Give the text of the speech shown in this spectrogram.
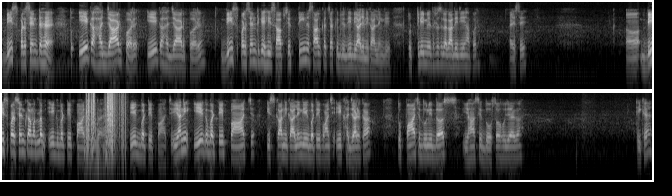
बीस परसेंट है तो एक हज़ार पर, एक हज़ार पर बीस परसेंट के हिसाब से तीन साल का चक्रवृद्धि ब्याज निकालेंगे। तो ट्री मेथड से लगा दीजिए यहाँ पर, ऐसे। बीस परसेंट का मतलब एक बटे पाँच होता है, एक बटे पाँच, यानी एक बटे पाँच इसका निकालेंगे, एक बटे पाँच एक हज़ार का तो पाँच दूनी दस, यहाँ से दो सौ हो जाएगा। ठीक है?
